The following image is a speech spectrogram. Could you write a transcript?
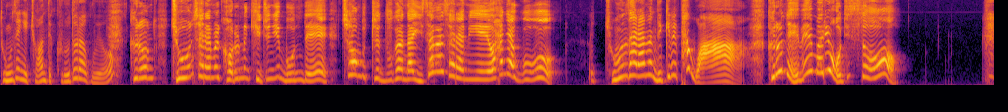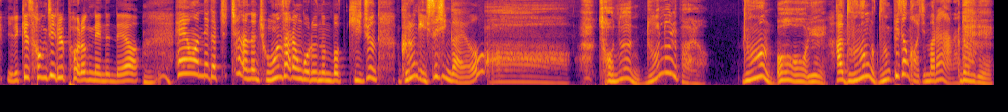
동생이 저한테 그러더라고요. 그럼 좋은 사람을 거르는 기준이 뭔데? 처음부터 누가 나 이상한 사람이에요 하냐고. 좋은 사람은 느낌이 팍 와. 그런 애매한 말이 어딨어. 이렇게 성질을 버럭 내는데요. 음. 혜영 언니가 추천하는 좋은 사람 고르는 법 기준 그런 게 있으신가요? 아, 저는 눈을 봐요. 눈. 어, 어, 예. 아, 눈은, 눈빛은 거짓말은 안 한다. 네네.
